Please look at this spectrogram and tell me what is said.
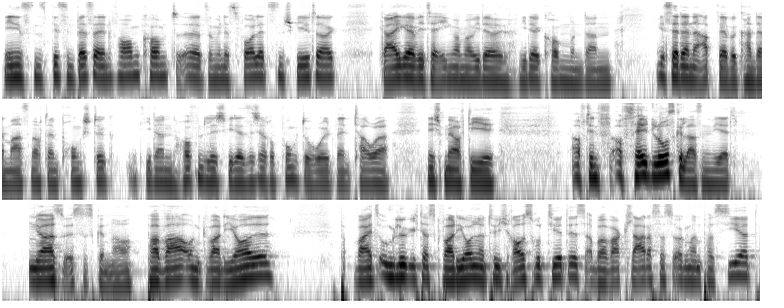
wenigstens ein bisschen besser in Form kommt, äh, zumindest vorletzten Spieltag. Geiger wird ja irgendwann mal wieder wiederkommen und dann ist ja deine Abwehr bekanntermaßen noch dein Prunkstück, die dann hoffentlich wieder sichere Punkte holt, wenn Tower nicht mehr auf die, auf den, aufs Feld losgelassen wird. Ja, so ist es genau. Pavard und Guardiol war jetzt unglücklich, dass Guardiol natürlich rausrotiert ist, aber war klar, dass das irgendwann passiert.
